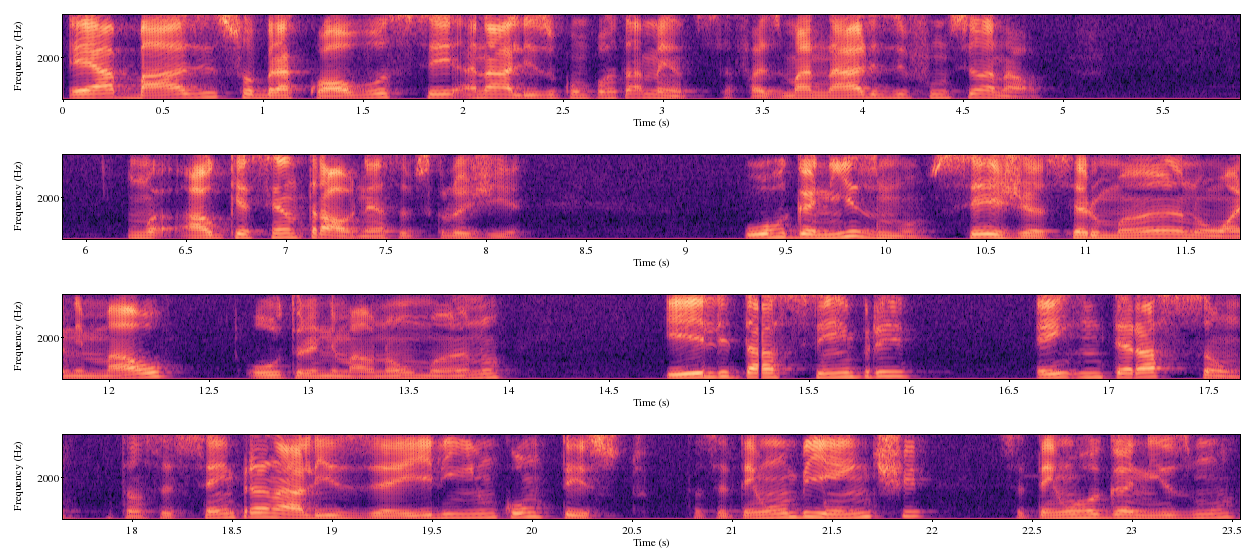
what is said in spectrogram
é a base sobre a qual você analisa o comportamento. Você faz uma análise funcional algo que é central nessa psicologia. O organismo, seja ser humano ou animal, outro animal não humano, ele está sempre em interação. Então você sempre analisa ele em um contexto. Então você tem um ambiente, você tem um organismo,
